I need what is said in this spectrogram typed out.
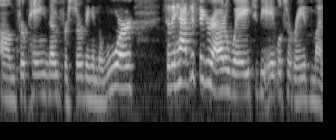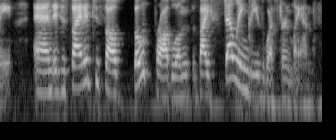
um, for paying them for serving in the war. So they had to figure out a way to be able to raise money. And it decided to solve both problems by selling these Western lands.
